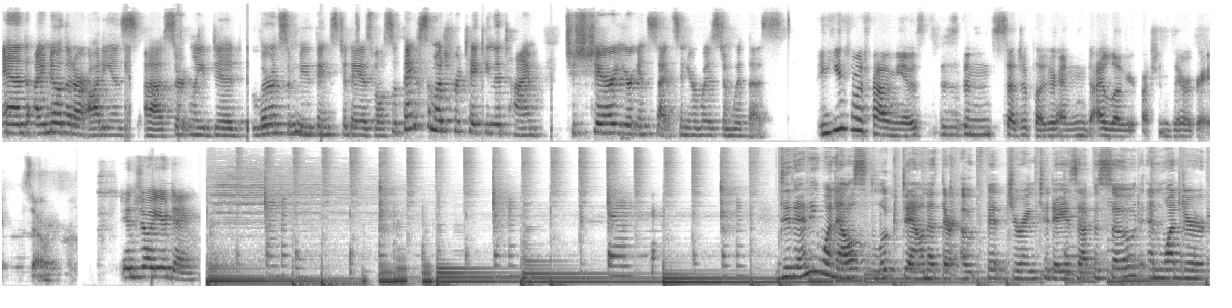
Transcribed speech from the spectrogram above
And I know that our audience uh, certainly did learn some new things today as well. So thanks so much for taking the time to share your insights and your wisdom with us. Thank you so much for having me. It Was, this has been such a pleasure, and I love your questions. They were great. So enjoy your day. Did anyone else look down at their outfit during today's episode and wonder,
